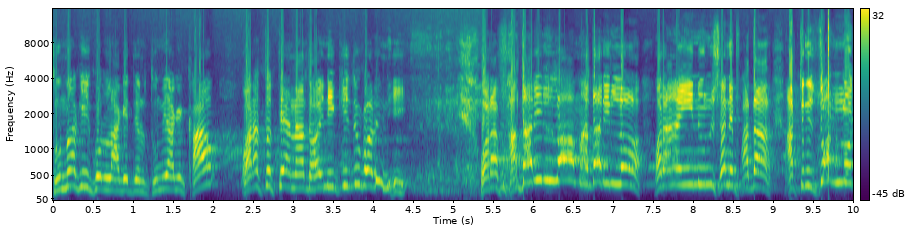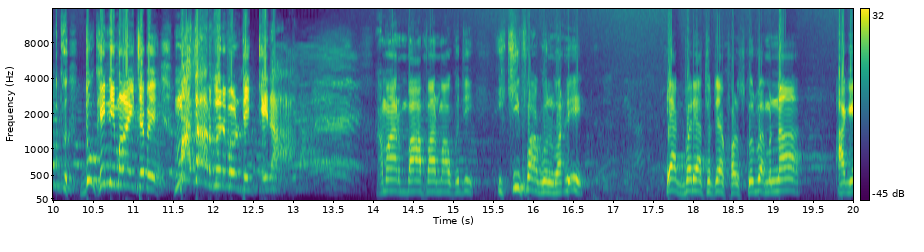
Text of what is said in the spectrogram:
তোমাকে গোল্লা আগে দেন তুমি আগে খাও। ওরা তো তেনা ধয়নি কিছু করেনি। ওরা ফাদার ইল্ল মাদার ইল্ল ওরা আইন অনুসারে ফাদার। আর তুমি জন্ম দুঃখিনী মা হিসেবে মাদার ধরে বল, ঠিক কিনা? আমার বাপ আর মা কুচি ই কি পাগল বাড়ি একবারে এত টাকা খরচ করব? আমি না, আগে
